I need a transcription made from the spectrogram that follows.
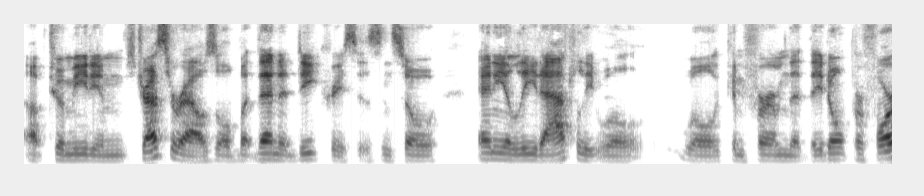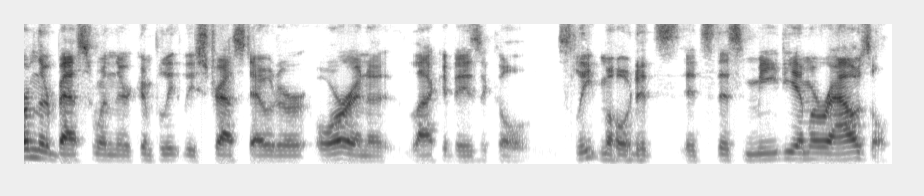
up to a medium stress arousal, but then it decreases. And so any elite athlete will will confirm that they don't perform their best when they're completely stressed out or or in a lackadaisical sleep mode. It's it's this medium arousal,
